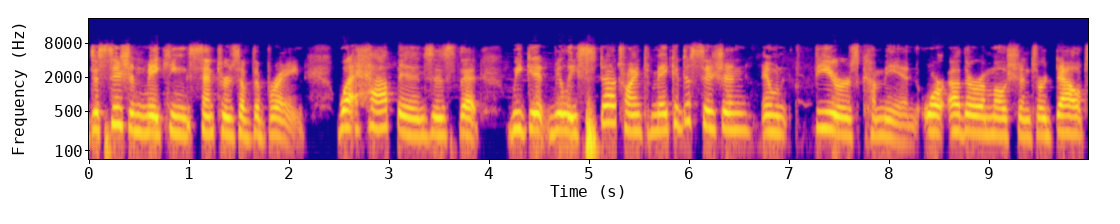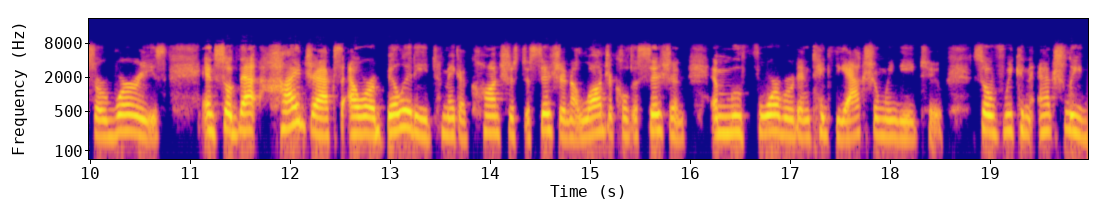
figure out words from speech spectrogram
decision making centers of the brain. What happens is that we get really stuck trying to make a decision and fears come in or other emotions or doubts or worries. And so that hijacks our ability to make a conscious decision, a logical decision, and move forward and take the action we need to. So if we can actually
